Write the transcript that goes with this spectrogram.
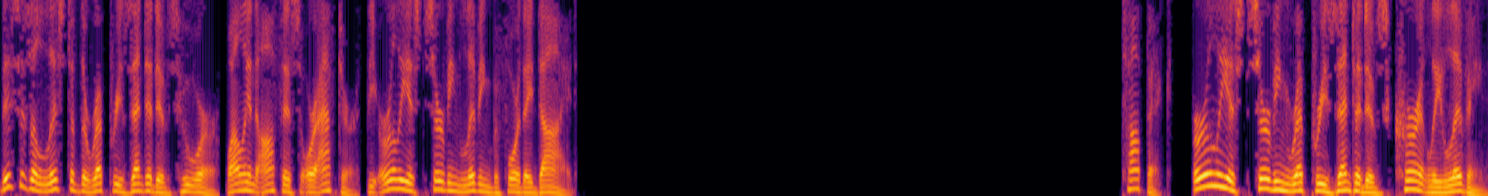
This is a list of the representatives who were, while in office or after, the earliest serving living before they died. earliest serving representatives currently living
